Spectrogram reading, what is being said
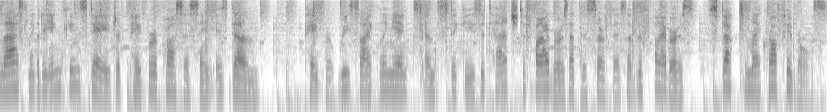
Lastly the inking stage of paper processing is done. Paper recycling inks and stickies attached to fibers at the surface of the fibers, stuck to microfibrils.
